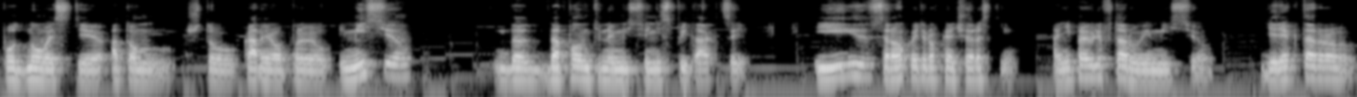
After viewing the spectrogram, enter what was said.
под новости о том, что Carnival провел эмиссию, до, дополнительную эмиссию не сплит акций, и все равно котировка начала расти. Они провели вторую эмиссию. Директор,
